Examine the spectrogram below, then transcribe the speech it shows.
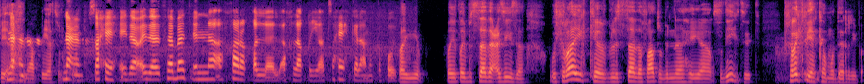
بأخلاقيات ال coach نعم صحيح. إذا إذا ثبت أنه خرق ال- الأخلاقيات صحيح كلامك أخوي. طيب. طيب طيب أستاذة عزيزة وش رأيك بالأستاذة فاطمة بأنها هي صديقتك؟ وش رأيك فيها كمدربة؟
